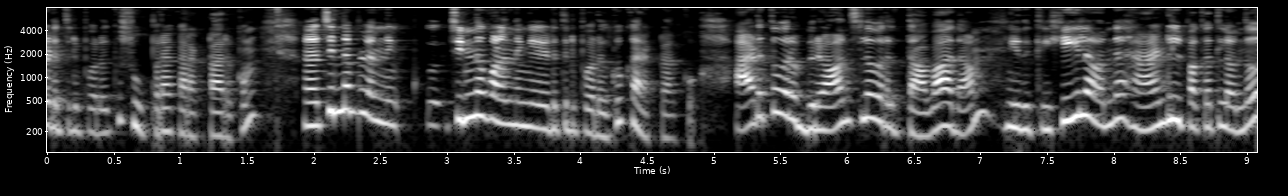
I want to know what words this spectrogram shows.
எடுத்துகிட்டு போகிறதுக்கு சூப்பராக கரெக்டாக இருக்கும். சின்ன பிள்ளைங்க சின்ன குழந்தைங்க எடுத்துகிட்டு போகிறதுக்கும் கரெக்டாக இருக்கும். அடுத்து ஒரு பிரான்ஸில் ஒரு தவா தான். இதுக்கு கீழே வந்து ஹேண்டில் பக்கத்தில் வந்து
